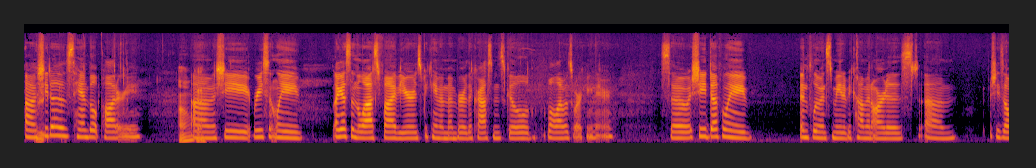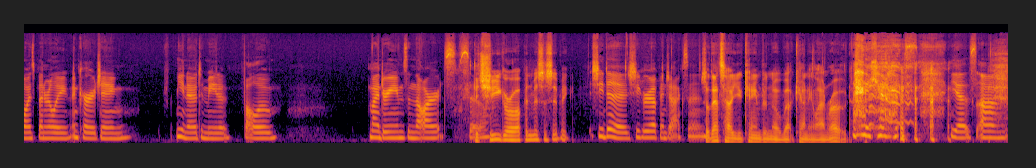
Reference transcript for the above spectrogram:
Uh, she does hand built pottery. Oh, okay. Um, she recently, I guess in the last five years, became a member of the Craftsman's Guild while I was working there. So she definitely influenced me to become an artist. Um, she's always been really encouraging, you know, to me to follow my dreams in the arts. So Did she grow up in Mississippi? She did. She grew up in Jackson. So that's how you came to know about County Line Road. yes, yes. Um,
